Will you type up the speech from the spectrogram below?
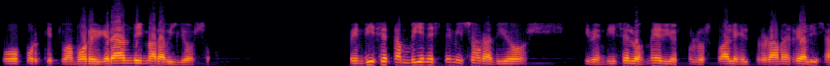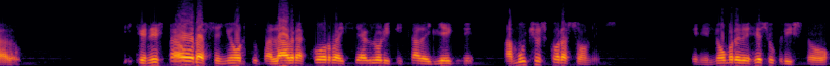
Oh, porque tu amor es grande y maravilloso. Bendice también este emisor Dios y bendice los medios por los cuales el programa es realizado. Y que en esta hora, Señor, tu palabra corra y sea glorificada y llegue a muchos corazones en el nombre de Jesucristo.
